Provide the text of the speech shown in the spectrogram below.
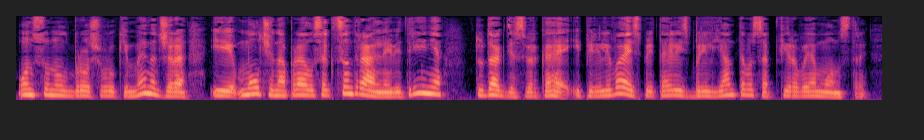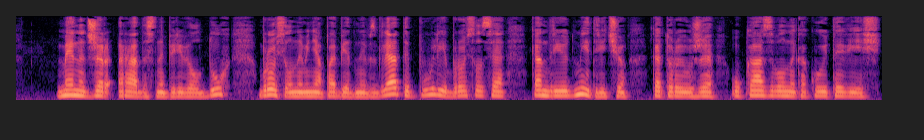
он сунул брошь в руки менеджера и молча направился к центральной витрине, туда, где, сверкая и переливаясь, притаились бриллиантово-сапфировые монстры. Менеджер радостно перевел дух, бросил на меня победный взгляд и пулей бросился к Андрею Дмитриевичу, который уже указывал на какую-то вещь.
